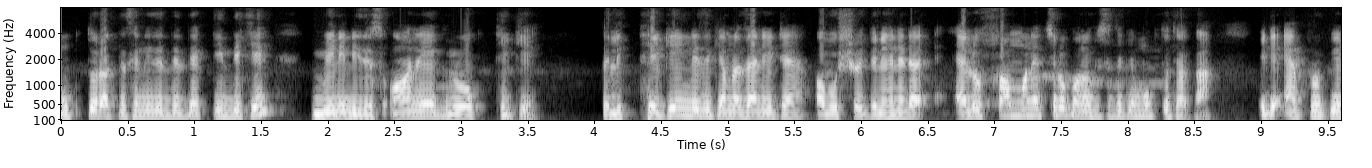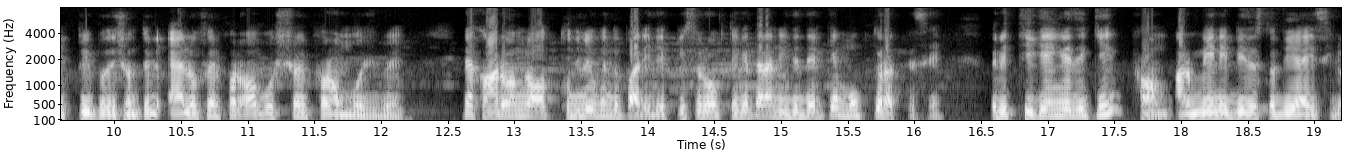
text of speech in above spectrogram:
মুক্ত রাখতেছে নিজেদেরকে কি দেখে? মেনি ডিজিজ অনেক রোগ থেকে। তাহলে থেকে ইংরেজি কি আমরা জানি এটা? অবশ্যই। তাহলে এখানে এটা অ্যালুফ ফ্রম মানে ছিল কোনো কিছু থেকে মুক্ত থাকা। এটা অ্যাপ্রোপ্রিয়েট প্রিপোজিশন তাহলে অ্যালুফের পর অবশ্যই ফরম বসবে। দেখো, আরও আমরা অর্থ দিলেও কিন্তু পারি যে কিছু রোগ থেকে তারা নিজেদেরকে মুক্ত রাখতেছে। তাহলে থেকে ইংরেজি কি? ফ্রম আর মেনি ডিজিজ তো দেওয়াই ছিল।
